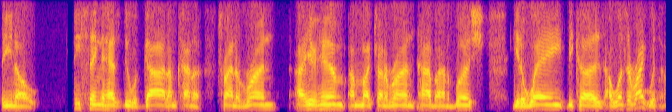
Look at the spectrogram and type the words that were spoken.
you know, anything that has to do with God, I'm kinda trying to run. I hear him, I'm like trying to run, hide behind a bush, get away because I wasn't right with him.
